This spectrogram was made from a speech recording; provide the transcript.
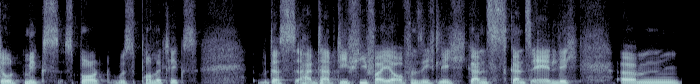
Don't mix Sport with Politics das handhabt die FIFA ja offensichtlich ganz, ganz ähnlich. Ähm,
